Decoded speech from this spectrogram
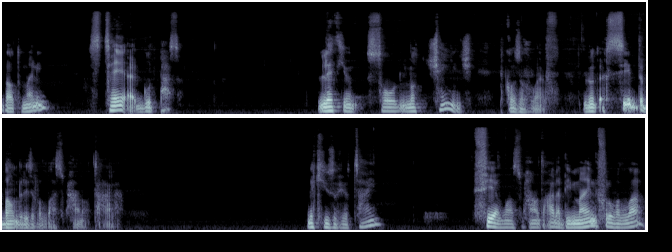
without money. Stay a good person. Let your soul not change because of wealth. You don't exceed the boundaries of Allah subhanahu wa ta'ala. Make use of your time. Fear Allah subhanahu wa ta'ala. Be mindful of Allah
